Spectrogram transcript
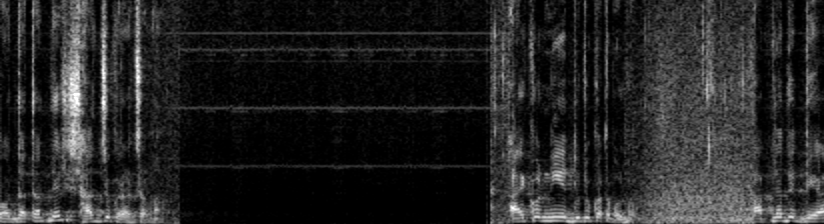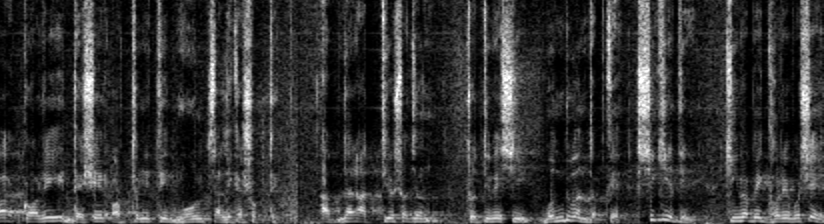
করদাতাদের সাহায্য করার জন্য। আয়কর নিয়ে দুটো কথা বলব। আপনাদের দেয়া করই দেশের অর্থনীতির মূল চালিকা শক্তি। আপনার আত্মীয় স্বজন প্রতিবেশী বন্ধু বান্ধবকে শিখিয়ে দিন কীভাবে ঘরে বসে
